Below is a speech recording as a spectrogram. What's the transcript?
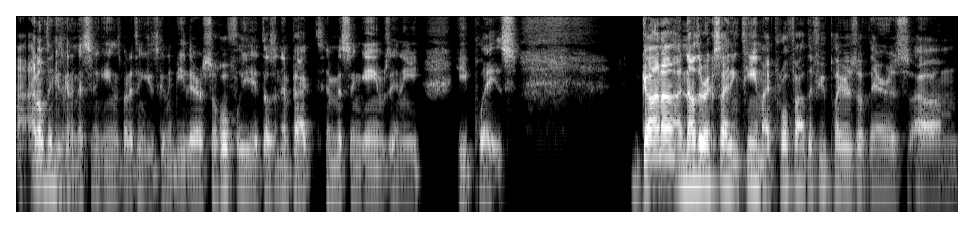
I don't think he's going to miss any games, but I think he's going to be there. So hopefully, it doesn't impact him missing games and he he plays. Ghana, another exciting team. I profiled a few players of theirs um,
